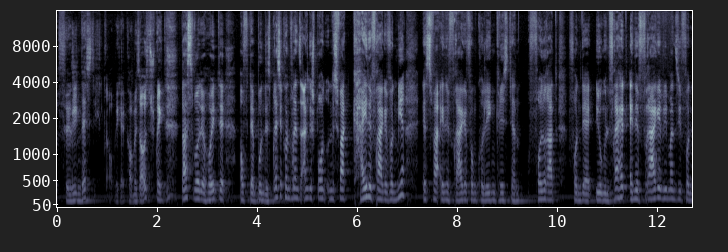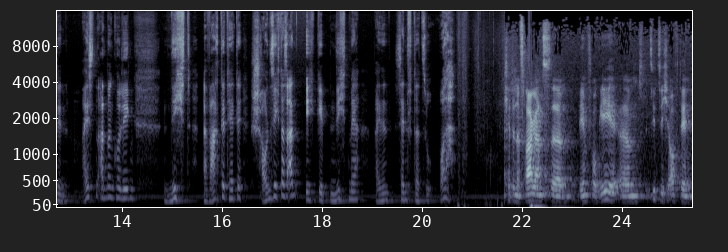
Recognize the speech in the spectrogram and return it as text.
vögeln lässt. Ich traue mich ja kaum, es auszusprechen. Das wurde heute auf der Bundespressekonferenz angesprochen und es war keine Frage von mir. Es war eine Frage vom Kollegen Christian Vollrath von der Jungen Freiheit. Eine Frage, wie man sie von den meisten anderen Kollegen nicht erwartet hätte. Schauen Sie sich das an. Ich gebe nicht mehr meinen Senf dazu. Voila. Ich hätte eine Frage ans äh, BMVG. Ähm, es bezieht sich auf den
